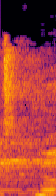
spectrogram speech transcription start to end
dance.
